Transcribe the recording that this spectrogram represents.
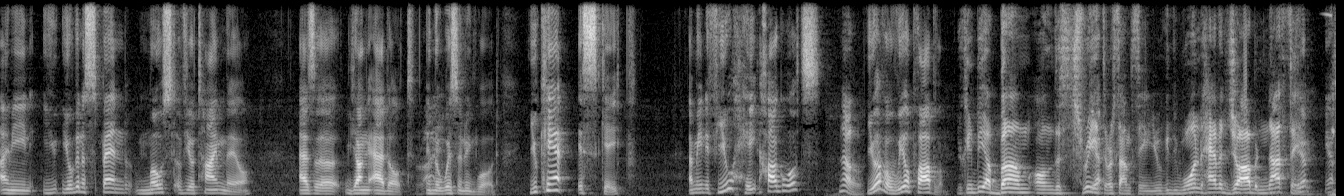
I mean, you, you're going to spend most of your time there as a young adult in the wizarding world. You can't escape. I mean, if you hate Hogwarts, No. you have a real problem. You can be a bum on the street Yep. or something. You won't have a job, nothing. Yep, Yep.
